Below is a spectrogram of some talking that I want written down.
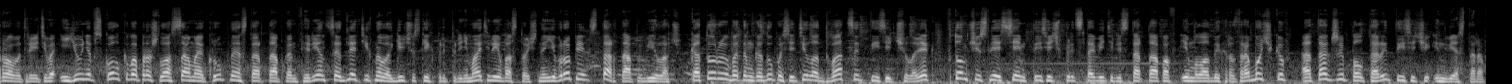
2-3 июня в Сколково прошла самая крупная стартап-конференция для технологических предпринимателей в Восточной Европе «Стартап Village», которую в этом году посетило 20 тысяч человек, в том числе 7 тысяч представителей стартапов и молодых разработчиков, а также полторы тысячи инвесторов.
